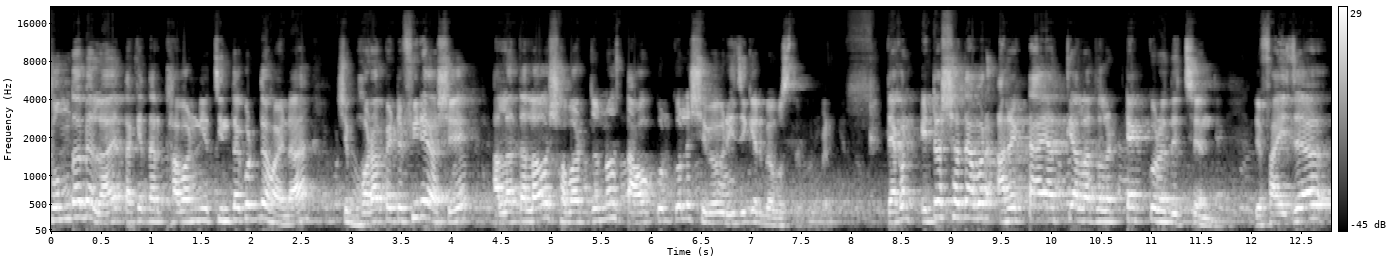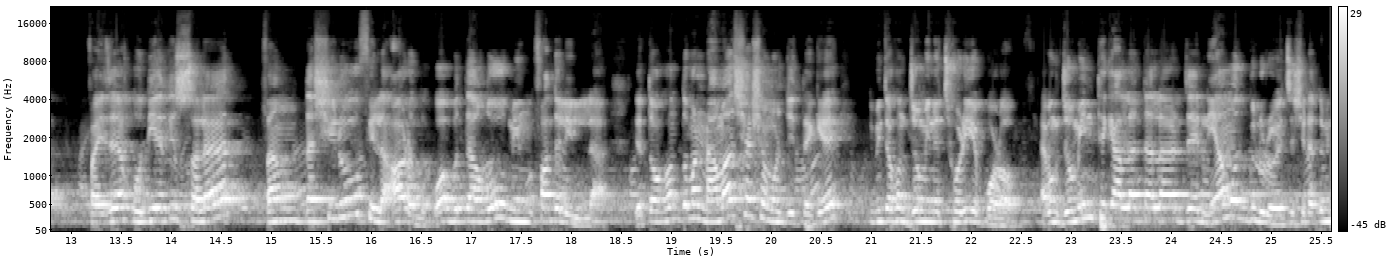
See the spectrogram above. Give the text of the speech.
সন্ধ্যাবেলায় তাকে তার খাবার নিয়ে চিন্তা করতে হয় না, সে ভরা পেটে ফিরে আসে, আল্লাহ তালাও সবার জন্য তাওয়াক্কুল করলে সেভাবে রিজিকের ব্যবস্থা করবেন। এখন এটার সাথে আবার আরেকটা আয়াতকে আল্লাহ তালা ট্যাগ করে দিচ্ছেন যে, ফাইজা ফাইজা কুদিয়াতিস সালাত যে তখন তোমার নামাজ শেষে মসজিদ থেকে, তুমি তখন জমিনে ছড়িয়ে পড়ো এবং জমিন থেকে আল্লাহ তাআলার যে নিয়ামতগুলো রয়েছে, সেটা তুমি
